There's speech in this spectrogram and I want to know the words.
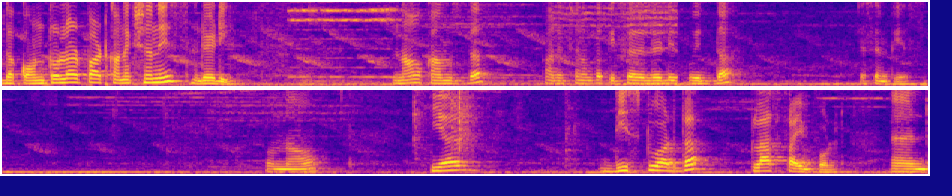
the controller part connection is ready. Now comes the connection of the pixel LEDs with the SMPS so now here these two are the plus 5 volt and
